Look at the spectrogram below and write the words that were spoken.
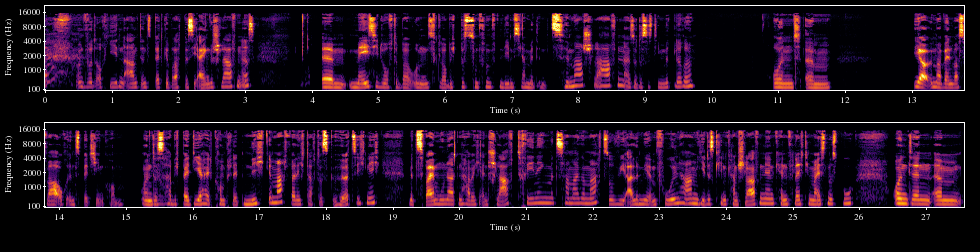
und wird auch jeden Abend ins Bett gebracht, bis sie eingeschlafen ist. Ähm, Macy durfte bei uns, glaube ich, bis zum fünften Lebensjahr mit im Zimmer schlafen. Also das ist die mittlere. Und ähm, ja, immer wenn was war, auch ins Bettchen kommen. Und das habe ich bei dir halt komplett nicht gemacht, weil ich dachte, das gehört sich nicht. Mit zwei Monaten habe ich ein Schlaftraining mit Summer gemacht, so wie alle mir empfohlen haben. Jedes Kind kann schlafen lernen, kennen vielleicht die meisten das Buch. Und dann ähm,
